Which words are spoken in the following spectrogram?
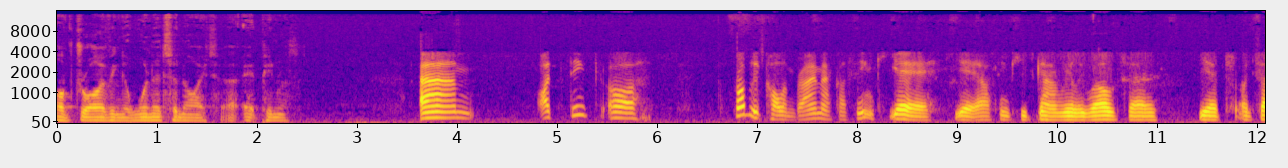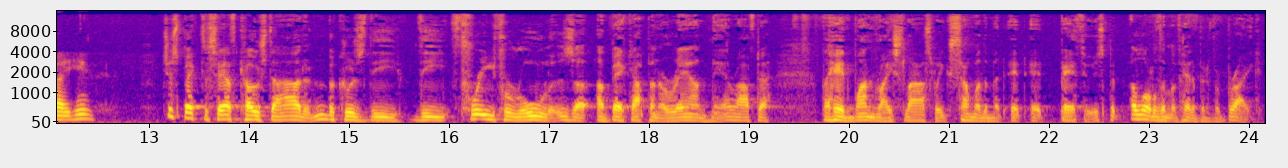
of driving a winner tonight uh, at Penrith? Um, I think uh, probably Colin Bromack. I think, yeah, yeah, I think he's going really well. So, yeah, I'd say him. Just back to South Coast Arden because the the free for allers are, are back up and around now after they had one race last week, some of them at, at, at Bathurst, but a lot of them have had a bit of a break.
